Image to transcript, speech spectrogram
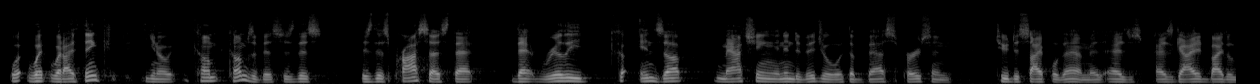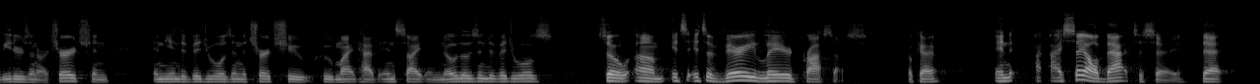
What, what, what I think you know com- comes of this is this is this process that that really ends up matching an individual with the best person to disciple them as as guided by the leaders in our church and and the individuals in the church who who might have insight and know those individuals. So um, it's it's a very layered process. Okay, and I, I say all that to say that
